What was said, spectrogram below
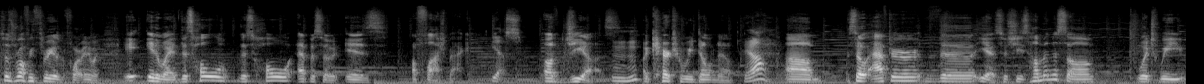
So it's roughly three years before. Anyway, either way, this whole this whole episode is a flashback yes. of Gia's, a character we don't know. Mm-hmm. Yeah. Um, so after the yeah, so she's humming a song, which we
